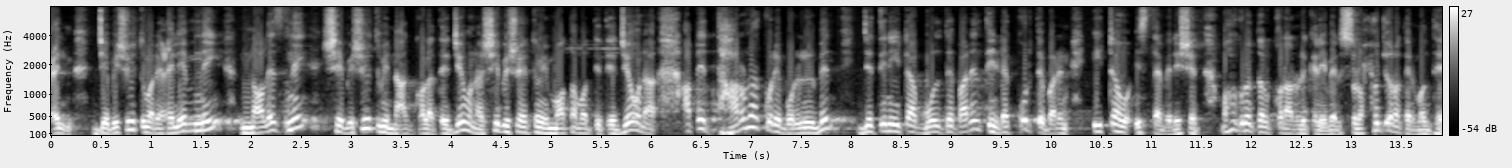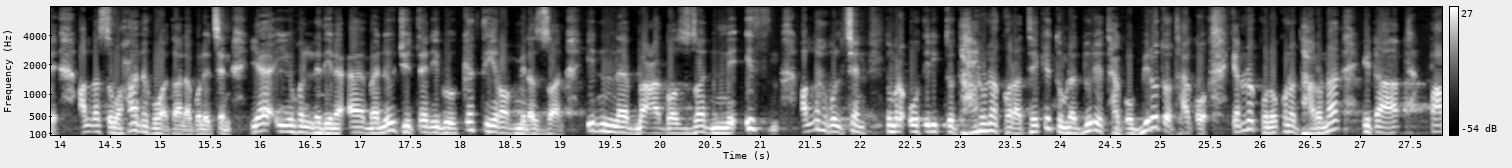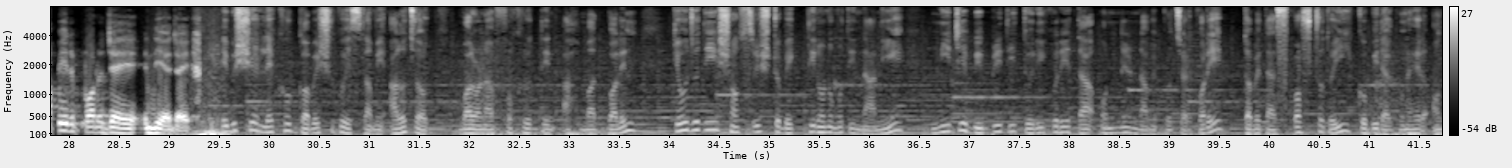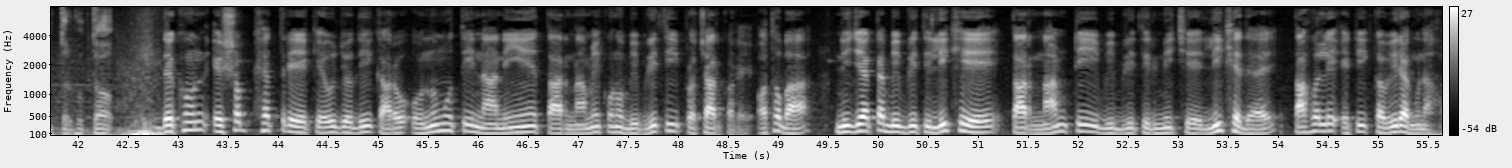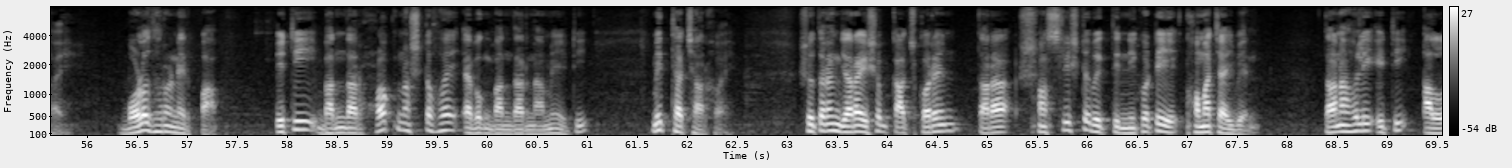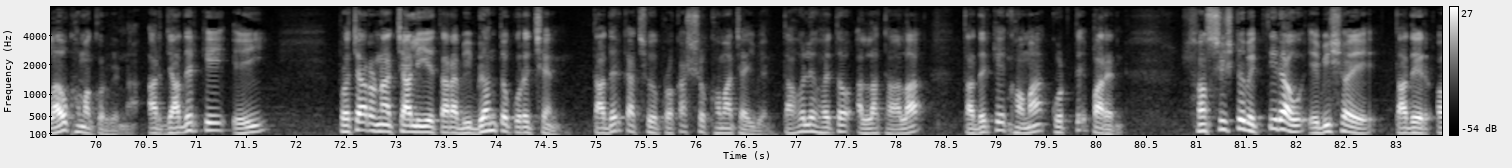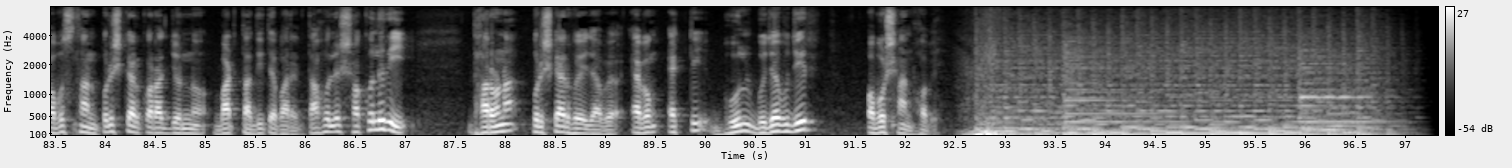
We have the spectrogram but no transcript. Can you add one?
ইলম যে বিষয়ে তোমার ইলম নেই নলেজ নেই, সে বিষয়ে তুমি নাক গলাতে যেও না, সে বিষয়ে তুমি মতামত দিতে যেও না। আপনি ধারণা করে বলবেন যে তিনি এটা বলতে পারেন, তিনি এটা করতে পারেন, এটাও ইসলামের নিষেধ। কোরআনুল করিমের সূরা হুজুরাতের মধ্যে আল্লাহ বলেছেন, ইয়া আমানু জিতানিবু ইন্না বা'দাজ-জন্নি ইসম আল্লাহ বলছেন, তোমরা অতিরিক্ত ধারণা করা থেকে তোমরা দূরে থাকো বিরত থাকো। কেননা কোনো কোনো ধারণা এটা পাপের পর্যায়ে নিয়ে যায়। এ বিষয়ে লেখক গবেষক ও ইসলামী আলোচক মৌলানা ফখরুদ্দিন আহমদ বলেন কেউ যদি সংশ্লিষ্ট ব্যক্তির অনুমতি না নিয়ে নিজে বিবৃতি তৈরি করে তা অন্যের নামে প্রচার করে তবে তা স্পষ্টতই কবিরা গুনাহের অন্তর্ভুক্ত। দেখুন এসব ক্ষেত্রে কেউ যদি কারও অনুমতি না নিয়ে তার নামে কোনো বিবৃতি প্রচার করে অথবা নিজে একটা বিবৃতি লিখে তার নামটি বিবৃতির নিচে লিখে দেয়, তাহলে এটি কবিরা গুণা হয়, বড় ধরনের পাপ। এটি বান্দার হক নষ্ট হয় এবং বান্দার নামে এটি মিথ্যাচার হয়। সুতরাং যারা এসব কাজ করেন, তারা সংশ্লিষ্ট ব্যক্তির নিকটে ক্ষমা চাইবেন। তা না হলে এটি আল্লাহও ক্ষমা করবেন না। আর যাদেরকে এই প্রচারণা চালিয়ে তারা বিভ্রান্ত করেছেন, তাদের কাছেও প্রকাশ্য ক্ষমা চাইবেন। তাহলে হয়তো আল্লাহ তাআলা তাদেরকে ক্ষমা করতে পারেন। সংশ্লিষ্ট ব্যক্তিরাও এ বিষয়ে তাদের অবস্থান পরিষ্কার করার জন্য বার্তা দিতে পারেন। তাহলে সকলেরই ধারণা পরিষ্কার হয়ে যাবে এবং একটি ভুল বুঝাবুঝির অবসান হবে।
